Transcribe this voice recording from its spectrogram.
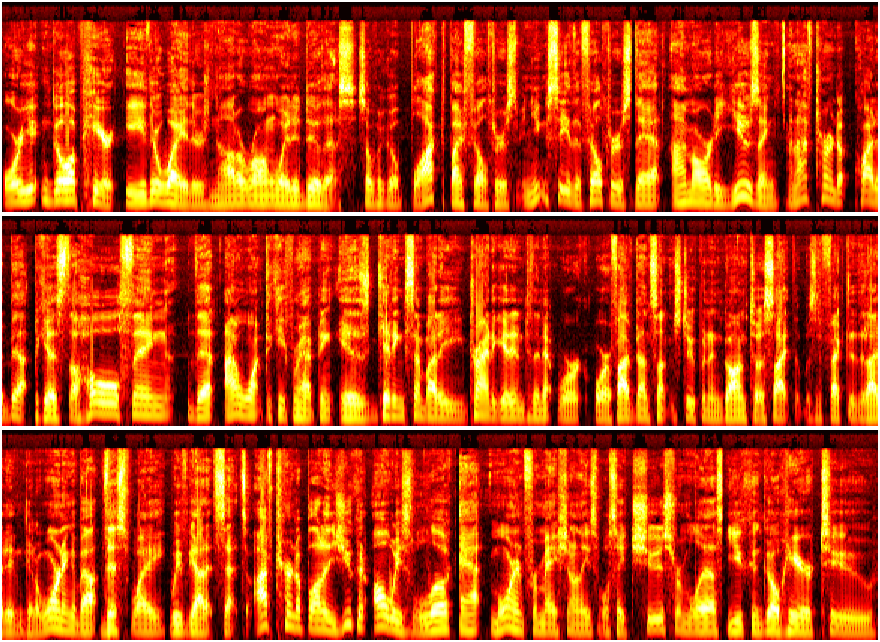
or you can go up here, either way, there's not a wrong way to do this. So if we go blocked by filters, and you can see the filters that I'm already using and I've turned up quite a bit because the whole thing that I want to keep from happening is getting somebody trying to get into the network or if I've done something stupid and gone to a site that was infected that I didn't get a warning about this way we've got it set. So I've turned up a lot of these. You can always look at more information on these. We'll say choose from list. You can go here to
